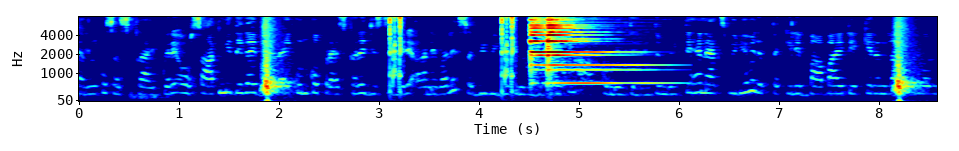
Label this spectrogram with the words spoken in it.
चैनल को सब्सक्राइब करें और साथ में देगा बेल आइकन को प्रेस करें जिससे मेरे आने वाले सभी वीडियो के नोटिफिकेशन आपको मिलते हैं तो मिलते हैं नेक्स्ट वीडियो में. जब तक के लिए bye take care and love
